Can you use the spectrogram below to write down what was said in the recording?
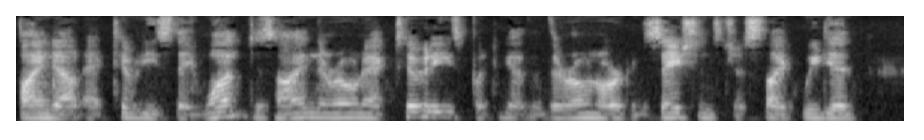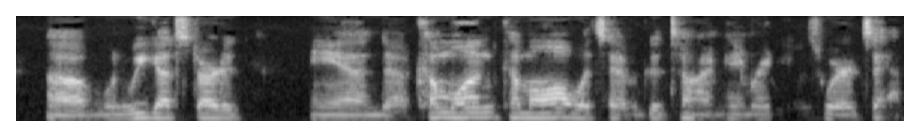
find out activities they want, design their own activities, put together their own organizations, just like we did uh, when we got started. And uh, come one, come all, let's have a good time. Ham radio is where it's at.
